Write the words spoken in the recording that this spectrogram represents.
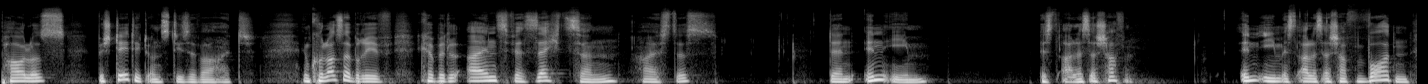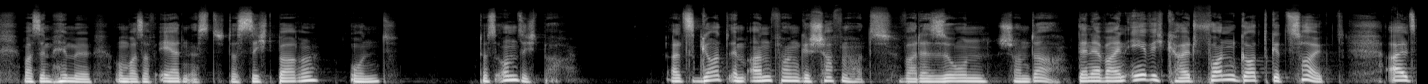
Paulus bestätigt uns diese Wahrheit. Im Kolosserbrief Kapitel 1, Vers 16 heißt es, denn in ihm ist alles erschaffen. In ihm ist alles erschaffen worden, was im Himmel und was auf Erden ist, das Sichtbare und das Unsichtbare. Als Gott im Anfang geschaffen hat, war der Sohn schon da, denn er war in Ewigkeit von Gott gezeugt. Als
